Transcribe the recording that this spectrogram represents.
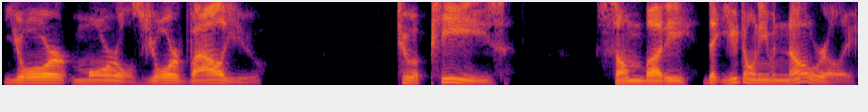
your morals your value to appease somebody that you don't even know really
